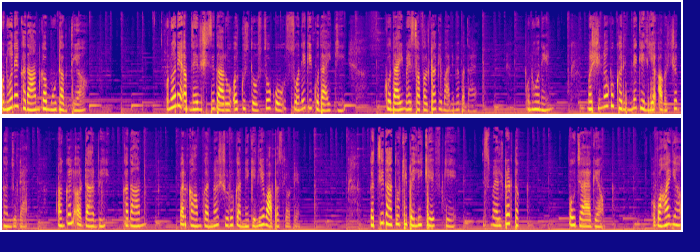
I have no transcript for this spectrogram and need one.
उन्होंने खदान का मुँह ढक दिया। उन्होंने अपने रिश्तेदारों और कुछ दोस्तों को सोने की खुदाई की, खुदाई में सफलता के बारे में बताया। उन्होंने मशीनों को खरीदने के लिए आवश्यक धन जुटाया अंकल और डार्बी खदान पर काम करना शुरू करने के लिए वापस लौटे। कच्ची धातु की पहली खेप के स्मेल्टर तक पहुँचाया गया। वहाँ यह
